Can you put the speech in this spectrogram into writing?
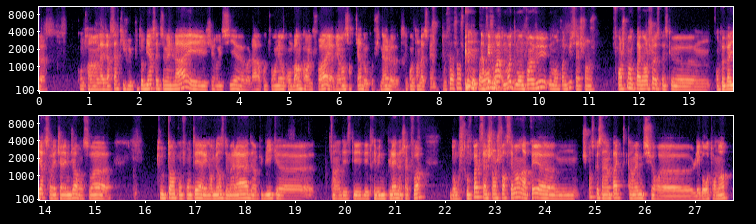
contre un adversaire qui jouait plutôt bien cette semaine-là. Et j'ai réussi voilà, à retourner au combat encore une fois et à bien m'en sortir. Donc, au final, très content de la semaine. ça change peut-être pas. Après, moi, moi, de mon point de vue, de mon point de vue, ça change franchement, pas grand-chose parce que euh, on peut pas dire que sur les challengers, on soit euh, tout le temps confronté à une ambiance de malade, un public, euh, enfin des, des, tribunes pleines à chaque fois. Donc je trouve pas que ça change forcément. Après, je pense que ça impacte quand même sur les gros tournois,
